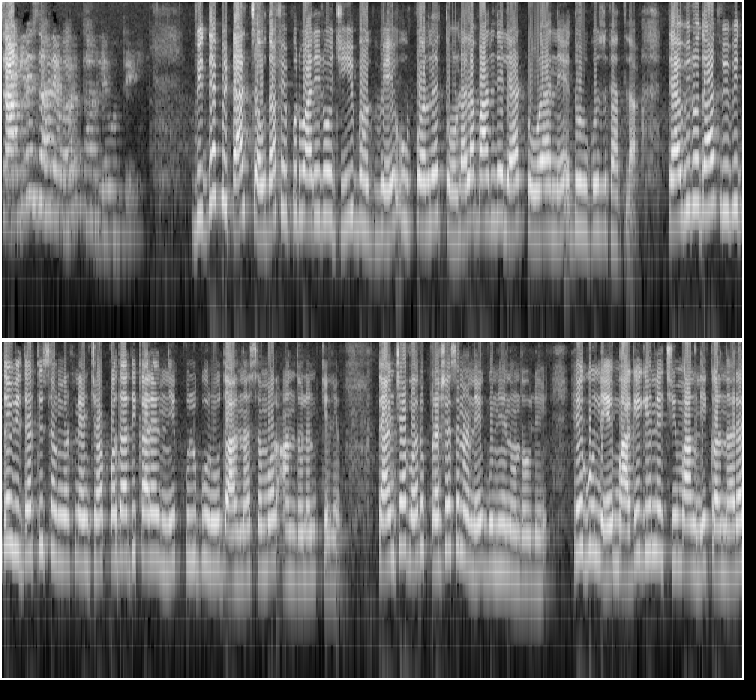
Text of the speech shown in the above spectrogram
चांगलेच धारेवर धरले होते. विद्यापीठात चौदा फेब्रुवारी रोजी भगवे उपरने तोंडाला बांधलेल्या टोळ्याने धुळगूस घातला. त्याविरोधात विविध विद्यार्थी संघटनांच्या पदाधिकाऱ्यांनी कुलगुरू दालनासमोर आंदोलन केले. त्यांच्यावर प्रशासनाने गुन्हे नोंदवले. हे गुन्हे मागे घेण्याची मागणी करणाऱ्या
